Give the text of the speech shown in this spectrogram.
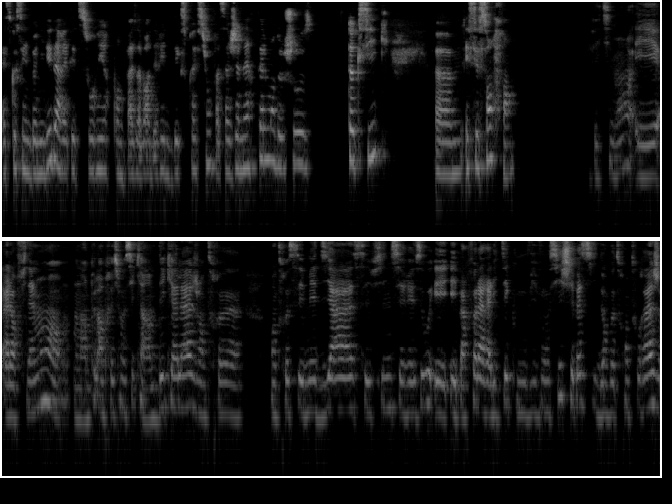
est-ce que c'est une bonne idée d'arrêter de sourire pour ne pas avoir des rides d'expression? Enfin, Ça génère tellement de choses toxiques euh, et c'est sans fin. Effectivement. Et alors finalement, on a un peu l'impression aussi qu'il y a un décalage entre, euh, entre ces médias, ces films, ces réseaux et, parfois la réalité que nous vivons aussi. Je ne sais pas si dans votre entourage,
